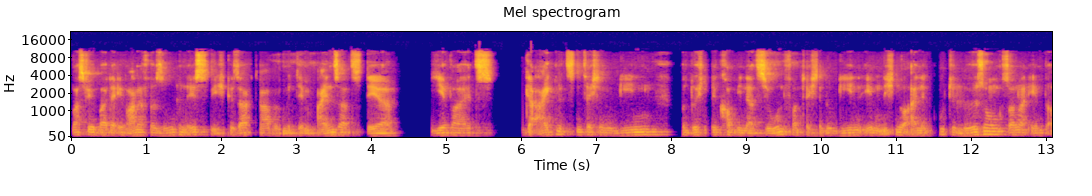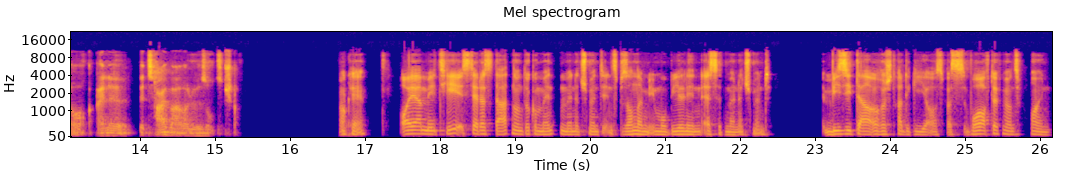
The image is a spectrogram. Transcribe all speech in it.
was wir bei der Ivana versuchen ist, wie ich gesagt habe, mit dem Einsatz der jeweils geeignetsten Technologien und durch eine Kombination von Technologien eben nicht nur eine gute Lösung, sondern eben auch eine bezahlbare Lösung zu schaffen. Okay. Euer Metier ist ja das Daten- und Dokumentenmanagement, insbesondere im Immobilien-Asset Management. Wie sieht da eure Strategie aus? Was, worauf dürfen wir uns freuen?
